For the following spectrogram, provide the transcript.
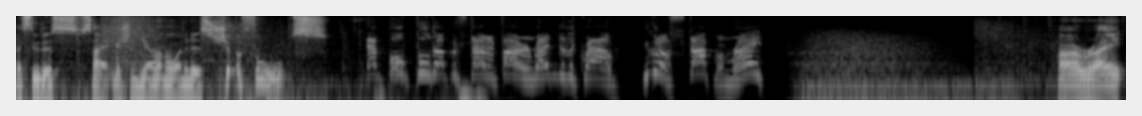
Let's do this side mission here. I don't know what it is. Ship of Fools. That bolt pulled up and started firing right into the crowd. You gonna stop him, right? Alright,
